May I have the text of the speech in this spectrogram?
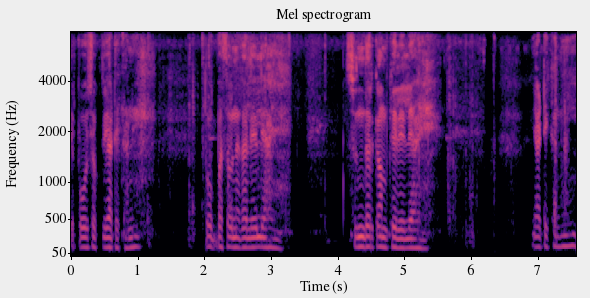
ते पाहू शकतो या ठिकाणी. तोप बसवण्यात आलेली आहे. सुंदर काम केलेले आहे. या ठिकाणी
